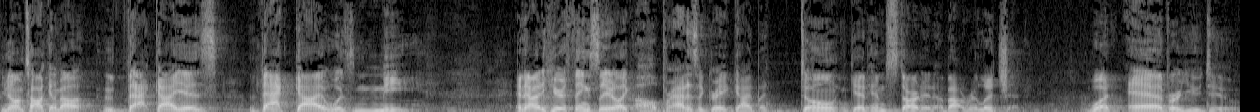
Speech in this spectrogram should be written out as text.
You know I'm talking about? Who that guy is? That guy was me. And I would hear things later like, oh, Brad is a great guy, but don't get him started about religion. Whatever you do.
